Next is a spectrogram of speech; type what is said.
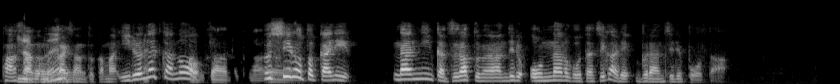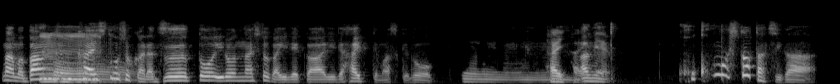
パンサーの向井さんとか、まあ、いる中の、後ろとかに何人かずらっと並んでる女の子たちがレブランチレポーター。まあまあ番組開始当初からずっといろんな人が入れ替わりで入ってますけど、うん。はいはい。あのね、ここの人たちが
